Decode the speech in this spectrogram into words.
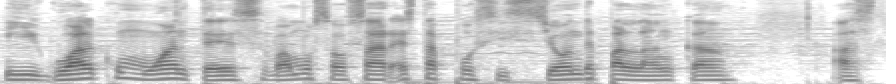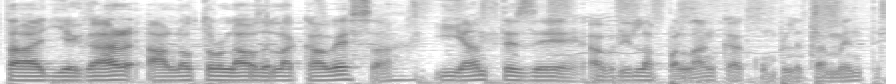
Igual como antes, vamos a usar esta posición de palanca hasta llegar al otro lado de la cabeza y antes de abrir la palanca completamente.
